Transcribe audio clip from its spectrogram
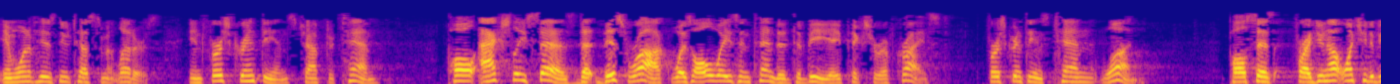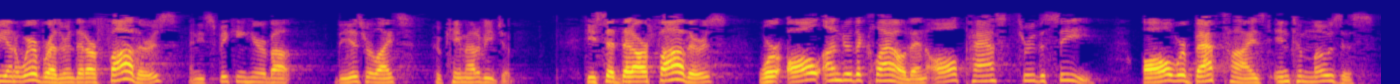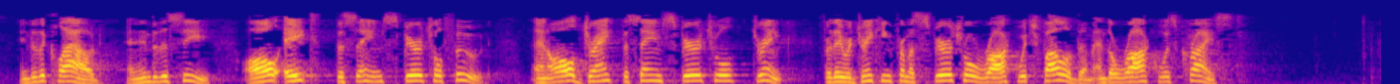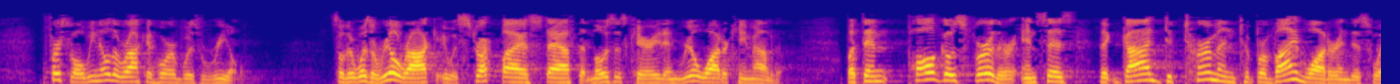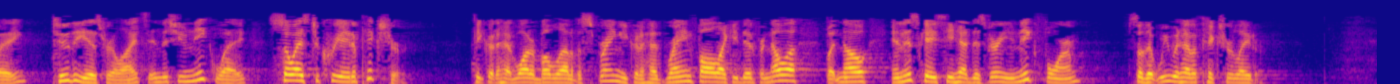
in one of his New Testament letters. In 1 Corinthians chapter 10, Paul actually says that this rock was always intended to be a picture of Christ. 1 Corinthians 10:1 Paul says, For I do not want you to be unaware, brethren, that our fathers, and he's speaking here about the Israelites who came out of Egypt, he said that our fathers were all under the cloud and all passed through the sea. All were baptized into Moses, into the cloud and into the sea. All ate the same spiritual food, and all drank the same spiritual drink, for they were drinking from a spiritual rock which followed them, and the rock was Christ. First of all, we know the rock at Horeb was real. So there was a real rock, it was struck by a staff that Moses carried, and real water came out of it. But then Paul goes further and says that God determined to provide water in this way to the Israelites in this unique way so as to create a picture. He could have had water bubble out of a spring. He could have had rainfall like he did for Noah. But no, in this case, he had this very unique form so that we would have a picture later.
